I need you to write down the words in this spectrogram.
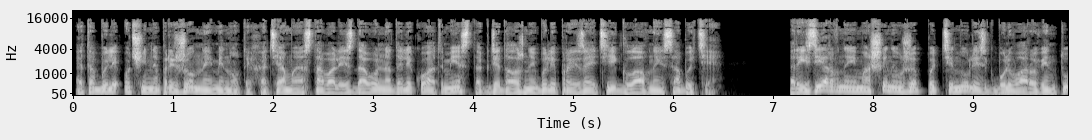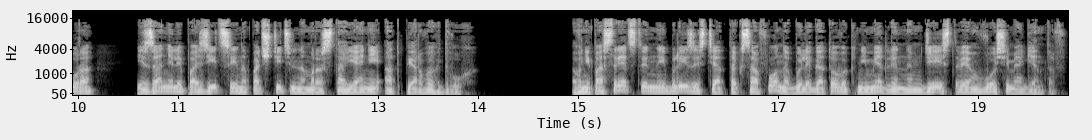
Это были очень напряженные минуты, хотя мы оставались довольно далеко от места, где должны были произойти главные события. Резервные машины уже подтянулись к бульвару Вентура, и заняли позиции на почтительном расстоянии от первых двух. В непосредственной близости от таксофона были готовы к немедленным действиям восемь агентов.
